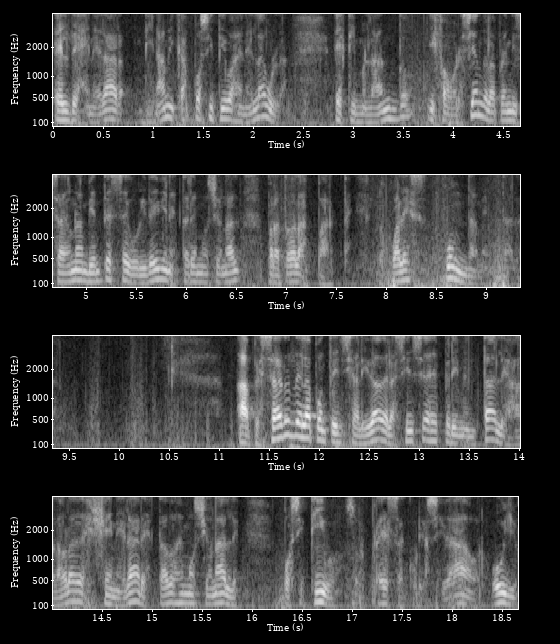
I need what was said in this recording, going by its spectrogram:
el de generar dinámicas positivas en el aula, estimulando y favoreciendo el aprendizaje en un ambiente de seguridad y bienestar emocional para todas las partes, lo cual es fundamental. A pesar de la potencialidad de las ciencias experimentales a la hora de generar estados emocionales positivos, sorpresa, curiosidad, orgullo,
